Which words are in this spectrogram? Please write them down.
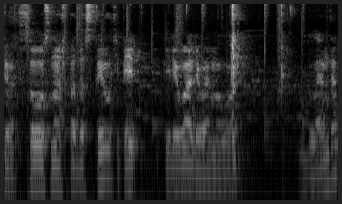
Все, соус наш подостыл. Теперь переваливаем его в блендер.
